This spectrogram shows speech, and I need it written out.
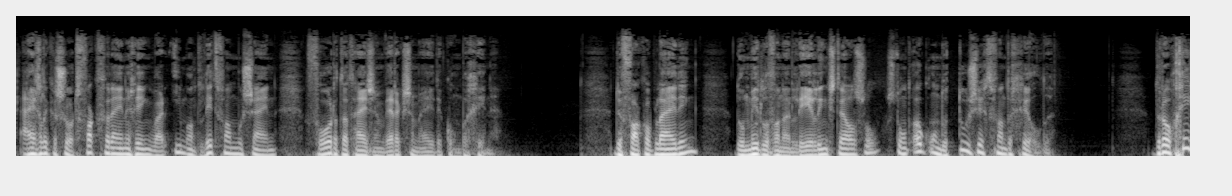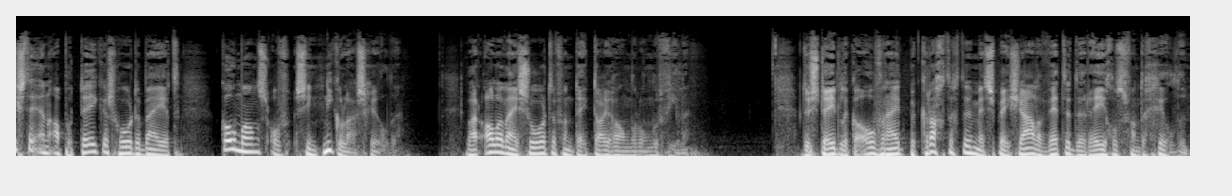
Eigenlijk een soort vakvereniging waar iemand lid van moest zijn voordat hij zijn werkzaamheden kon beginnen. De vakopleiding, door middel van een leerlingstelsel, stond ook onder toezicht van de gilde. Drogisten en apothekers hoorden bij het Comans of Sint-Nicolaas-gilde, waar allerlei soorten van detailhandel onder vielen. De stedelijke overheid bekrachtigde met speciale wetten de regels van de gilden.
